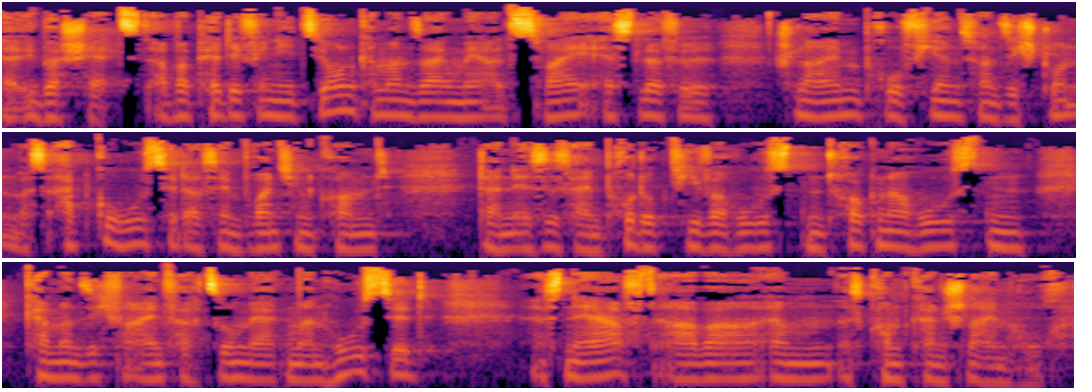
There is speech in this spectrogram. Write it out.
äh, überschätzt. Aber per Definition kann man sagen, mehr als zwei Esslöffel Schleim pro 24 Stunden, was abgehustet aus den Bronchien kommt, dann ist es ein produktiver Husten. Trockener Husten kann man sich vereinfacht so merken, man hustet, es nervt, aber ähm, es kommt kein Schleim hoch.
